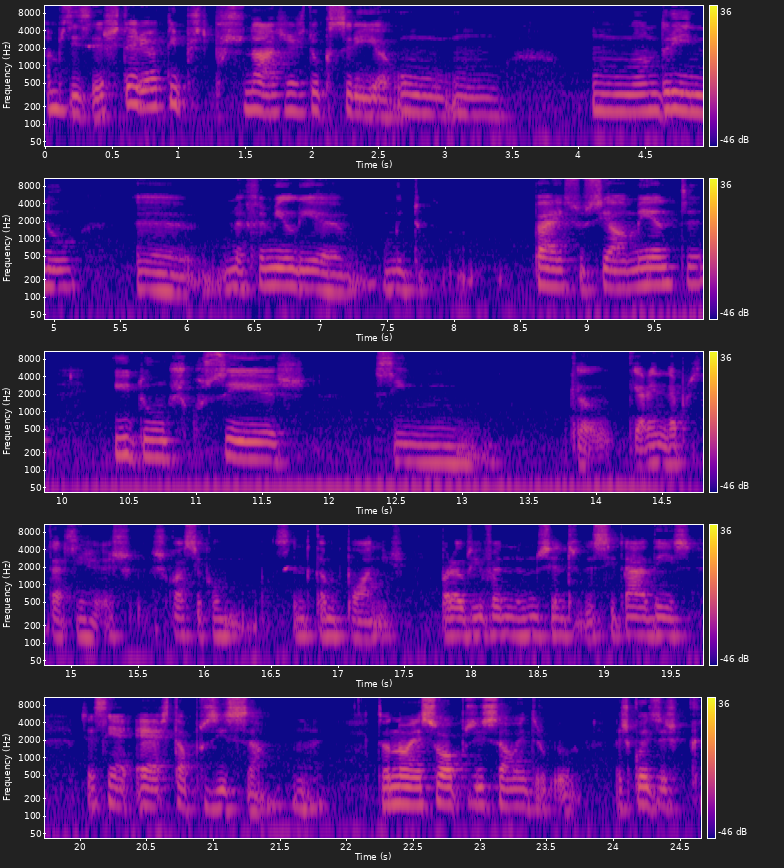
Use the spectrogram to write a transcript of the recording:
vamos dizer, estereótipos de personagens do que seria um, um, um londrino, uma família muito bem socialmente e de um escocês assim que querem apresentar assim, a Escócia como sendo campónios para ele viver no centro da cidade e isso assim, é esta oposição não é? então não é só a oposição entre as coisas que,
